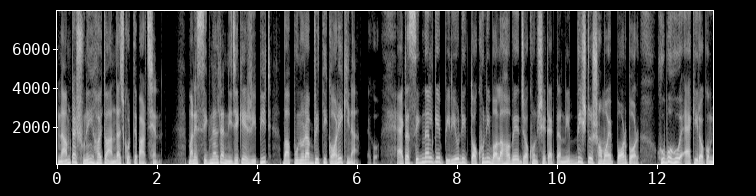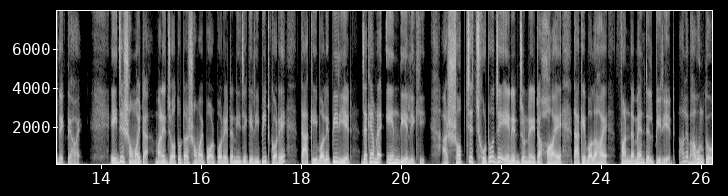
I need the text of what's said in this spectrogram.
নামটা শুনেই হয়তো আন্দাজ করতে পারছেন। মানে সিগন্যালটা নিজেকে রিপিট বা পুনরাবৃত্তি করে কিনা। একটা সিগন্যালকে পিরিয়ডিক তখনই বলা হবে যখন সেটা একটা নির্দিষ্ট সময় পর পর হুবহু একই রকম দেখতে হয়। এই যে সময়টা মানে যতটা সময় পর পর এটা নিজেকে রিপিট করে, তাকেই বলে পিরিয়ড, যাকে আমরা এন দিয়ে লিখি। আর সবচেয়ে ছোট যে এনের জন্য এটা হয়, তাকে বলা হয় ফান্ডামেন্টাল পিরিয়ড। তাহলে ভাবুন তো,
